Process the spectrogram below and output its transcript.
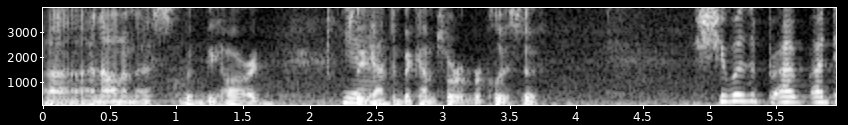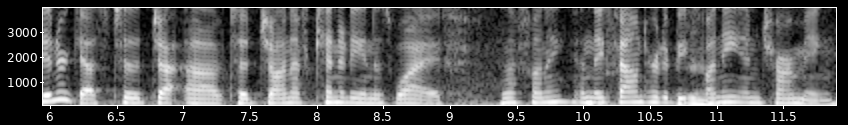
uh, anonymous would be hard. So you have to become sort of reclusive. She was a, a, a dinner guest to uh, to John F. Kennedy and his wife. Isn't that funny? And they found her to be is. funny and charming.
